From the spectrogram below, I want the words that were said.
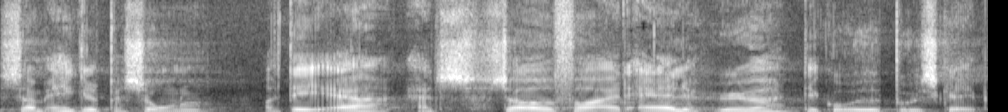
som enkeltpersoner, og det er at sørge for, at alle hører det gode budskab.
